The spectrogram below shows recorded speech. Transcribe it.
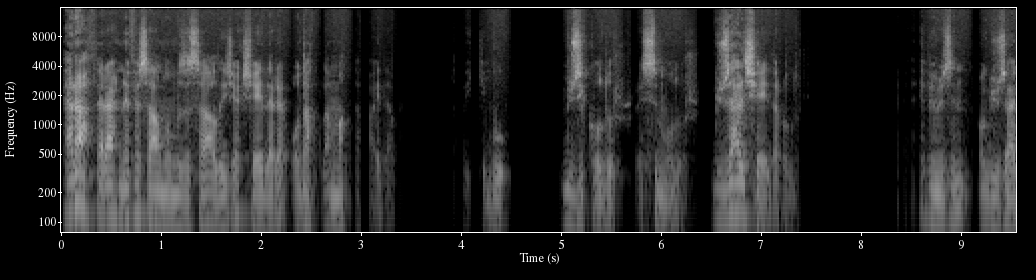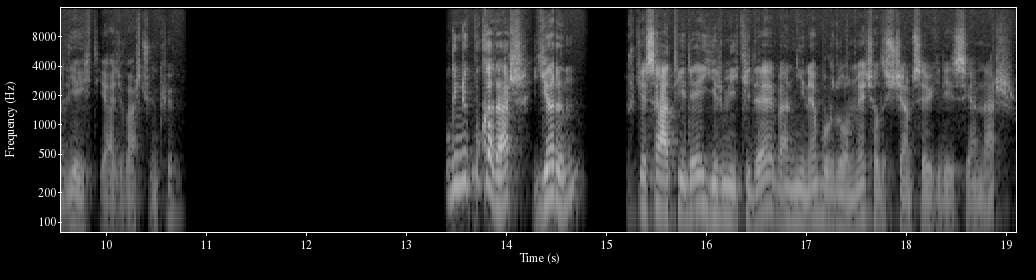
ferah ferah nefes almamızı sağlayacak şeylere odaklanmakta fayda var ki bu müzik olur, resim olur, güzel şeyler olur. Hepimizin o güzelliğe ihtiyacı var çünkü. Bugünlük bu kadar. Yarın Türkiye saatiyle 22'de ben yine burada olmaya çalışacağım sevgili izleyenler.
